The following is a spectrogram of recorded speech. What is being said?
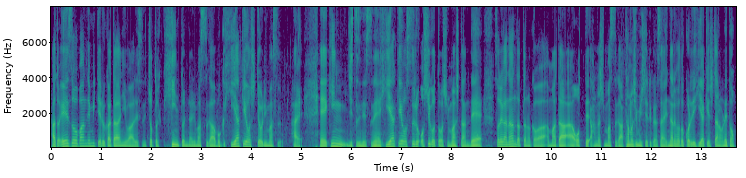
あと映像版で見てる方にはですね、ちょっとヒントになりますが、僕日焼けをしております。はい。えー、近日にですね、日焼けをするお仕事をしましたんで、それが何だったのかはまた追って話しますが、楽しみにしててください。なるほど、これで日焼けしたのねと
